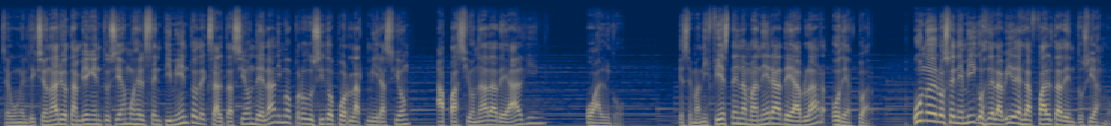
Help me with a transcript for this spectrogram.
Según el diccionario, también entusiasmo es el sentimiento de exaltación del ánimo producido por la admiración apasionada de alguien o algo que se manifiesta en la manera de hablar o de actuar. Uno de los enemigos de la vida es la falta de entusiasmo.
